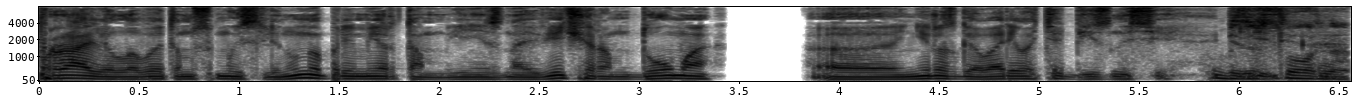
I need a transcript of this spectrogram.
правила в этом смысле? Ну, например, там, я не знаю, вечером дома не разговаривать о бизнесе. Безусловно.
